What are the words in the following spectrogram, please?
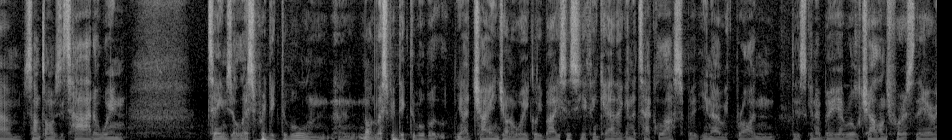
Um, sometimes it's harder when teams are less predictable and, and not less predictable, but you know, change on a weekly basis. You think how they're going to tackle us, but you know, with Brighton, there's going to be a real challenge for us there.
